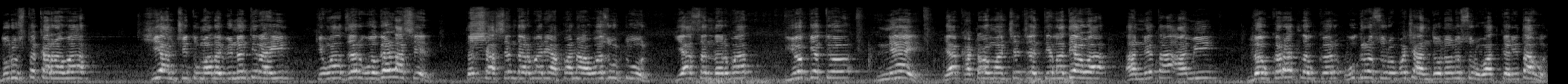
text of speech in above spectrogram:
दुरुस्त करावा ही आमची तुम्हाला विनंती राहील किंवा जर वगळ असेल तर शासन दरबारी आपण आवाज उठवून या संदर्भात योग्य तो न्याय या खटावमानच्या जनतेला द्यावा. अन्यथा आम्ही लवकरात लवकर उग्र स्वरूपाचे आंदोलन सुरुवात करीत आहोत.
